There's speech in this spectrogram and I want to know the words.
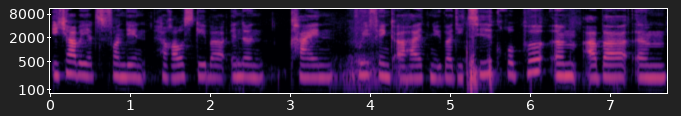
ich habe jetzt von den HerausgeberInnen kein Briefing erhalten über die Zielgruppe, ähm, aber ähm,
